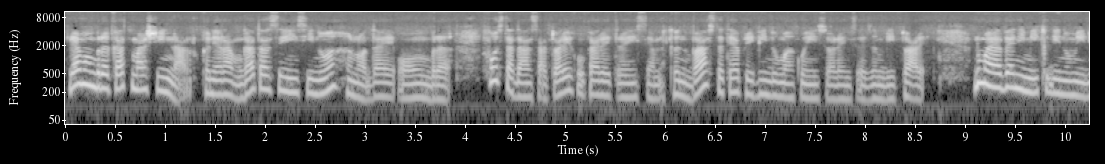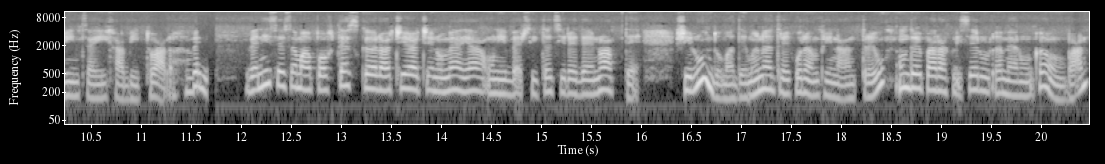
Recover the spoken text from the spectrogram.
Le-am îmbrăcat mașinal. Când eram gata, se insinuă în odaie o umbră. Fosta dansatoare cu care trăisem cândva stătea privindu-mă cu insolență zâmbitoare. Nu mai avea nimic din umilința ei habituală. Venise să mă poftească la ceea ce numea ea universitățile de noapte și luându-mă de mână trecurăm prin antreu, unde paracliserul îmi aruncă un ban,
